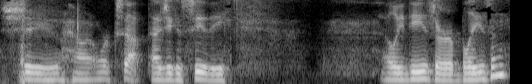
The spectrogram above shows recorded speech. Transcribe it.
show you how it works out. As you can see, the LEDs are blazing.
